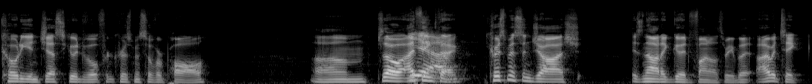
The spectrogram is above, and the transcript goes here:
Cody and Jessica would vote for Christmas over Paul. Um, so I think that Christmas and Josh is not a good final three, but I would take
